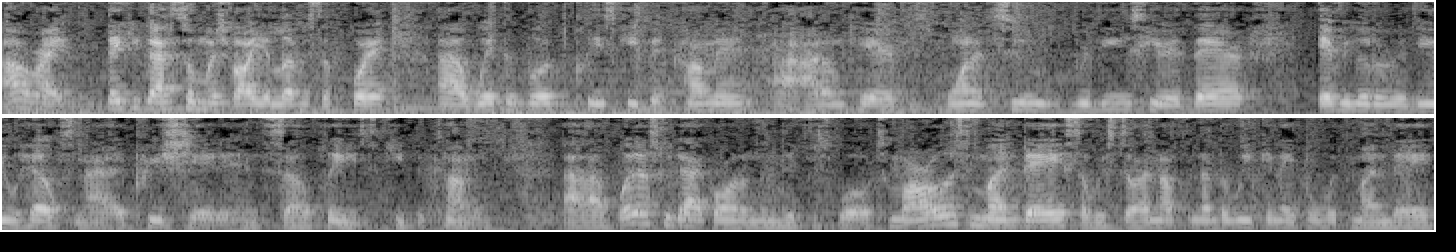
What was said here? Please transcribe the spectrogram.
All right. Thank you guys so much for all your love and support uh, with the book. Please keep it coming. I, I, don't care if it's one or two reviews here or there. Every little review helps, and I appreciate it. And so please keep it coming. Uh, what else we got going on in the difference world? Tomorrow is Monday, so we're starting off another week in April with Monday.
